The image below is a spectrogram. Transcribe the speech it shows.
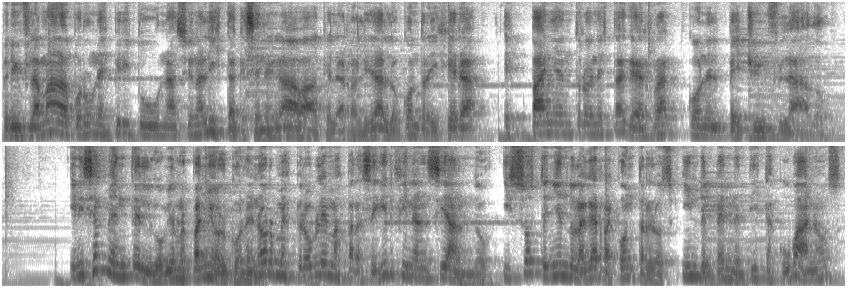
pero inflamada por un espíritu nacionalista que se negaba a que la realidad lo contradijera, España entró en esta guerra con el pecho inflado. Inicialmente el gobierno español, con enormes problemas para seguir financiando y sosteniendo la guerra contra los independentistas cubanos,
